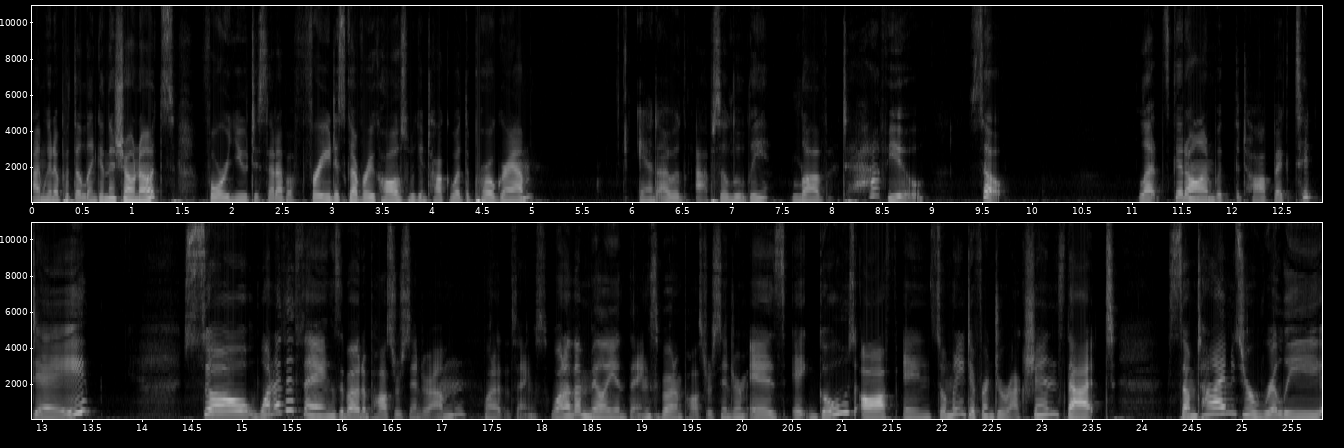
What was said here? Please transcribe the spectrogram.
I'm going to put the link in the show notes for you to set up a free discovery call so we can talk about the program. And I would absolutely love to have you. So, let's get on with the topic today. So, one of the things about imposter syndrome, one of the things, one of the million things about imposter syndrome is it goes off in so many different directions that sometimes you're really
